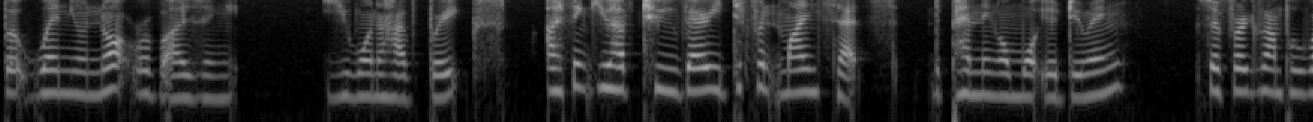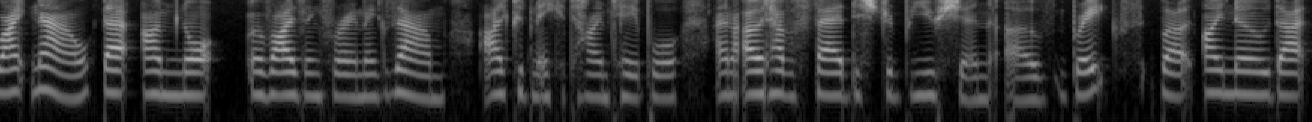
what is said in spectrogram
But when you're not revising, you want to have breaks. I think you have two very different mindsets depending on what you're doing. So, for example, right now that I'm not revising for an exam, I could make a timetable and I would have a fair distribution of breaks. But I know that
